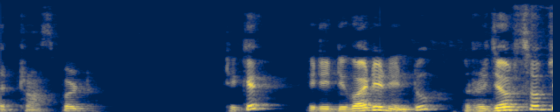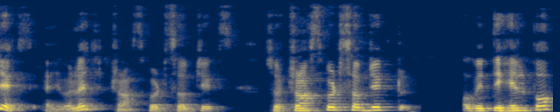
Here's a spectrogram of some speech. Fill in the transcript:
the transferred ठीक है? It is divided into reserve subjects as well as transferred subjects so transferred subject with the help of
